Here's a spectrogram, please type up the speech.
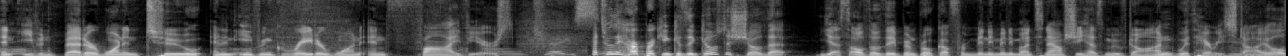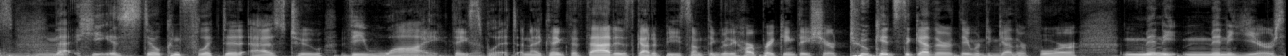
an oh. even better one in two, and an even greater one in five years. Oh, That's really heartbreaking because it goes to show that yes, although they've been broke up for many, many months now, she has moved on with Harry mm-hmm. Styles. Mm-hmm. That he is still conflicted as to the why they split, and I think that that has got to be something really heartbreaking. They share two kids together. They were mm-hmm. together for many, many years.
